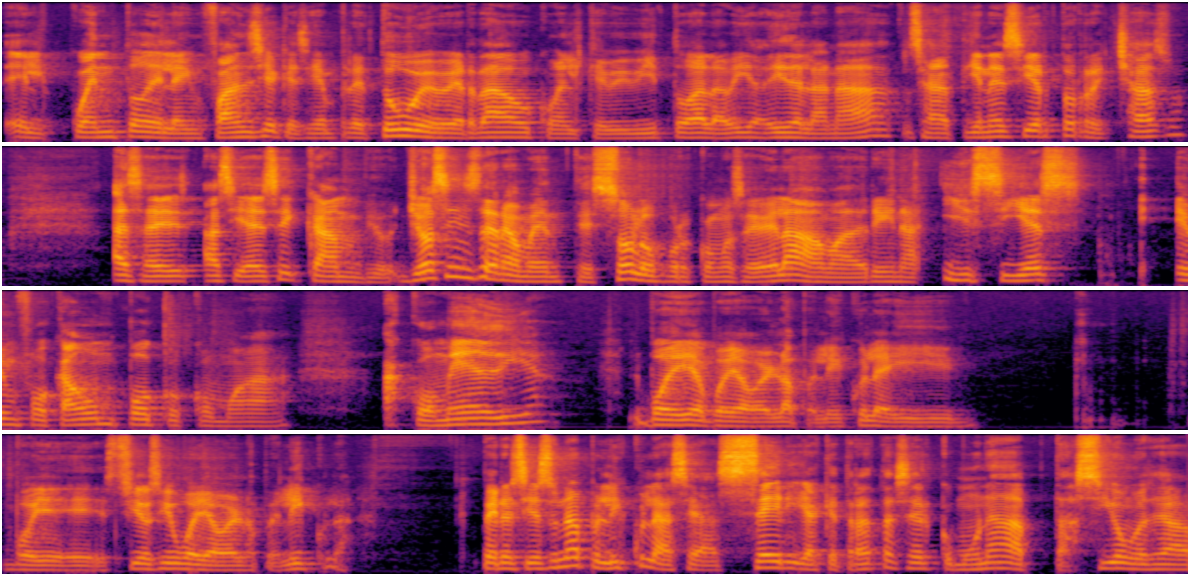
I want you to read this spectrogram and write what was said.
el cuento de la infancia que siempre tuve, ¿verdad? O con el que viví toda la vida y de la nada. O sea, tiene cierto rechazo hacia, ese cambio. Yo sinceramente, solo por cómo se ve la madrina y si es enfocado un poco como a, comedia, voy a, voy a ver la película y voy, sí o sí voy a ver la película. Pero si es una película, o sea, seria, que trata de ser como una adaptación, o sea,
